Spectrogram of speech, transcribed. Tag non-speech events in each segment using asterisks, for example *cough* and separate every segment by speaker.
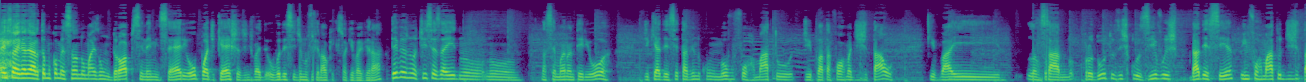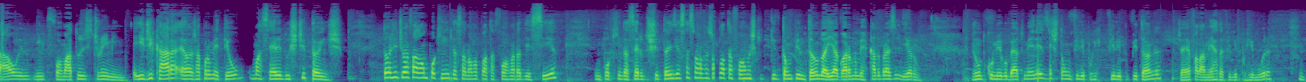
Speaker 1: É isso aí, galera. Estamos começando mais um Drop Cinema em Série ou podcast. A gente vai, eu vou decidir no final o que isso aqui vai virar. Teve as notícias aí no, no, na semana anterior de que a DC tá vindo com um novo formato de plataforma digital que vai lançar produtos exclusivos da DC em formato digital e em formato streaming. E de cara ela já prometeu uma série dos Titãs. Então a gente vai falar um pouquinho dessa nova plataforma da DC um pouquinho da série dos Titãs e essas novas plataformas que estão pintando aí agora no mercado brasileiro. Junto comigo, Beto Menezes, estão o Filipe, Filipe Pitanga, já ia falar merda, Filipe Rimura. *laughs*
